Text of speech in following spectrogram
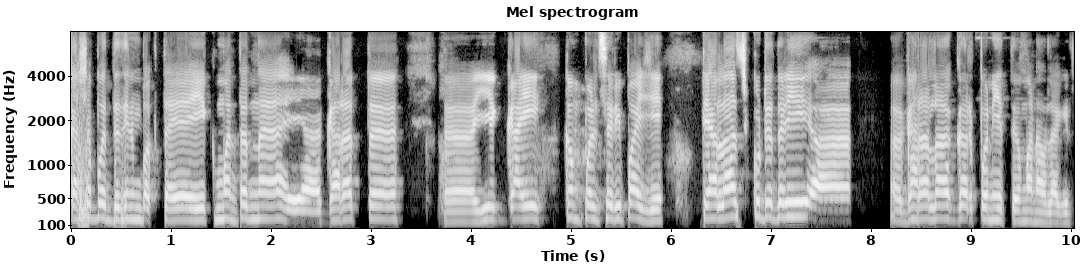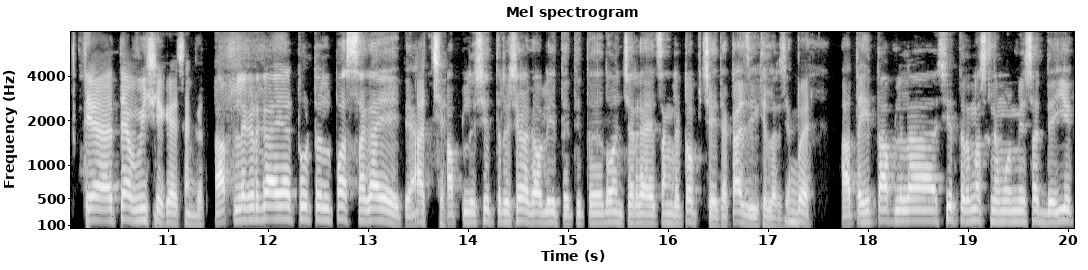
कशा पद्धतीने बघताय? एक म्हणतात ना घरात एक गाय कंपल्सरी पाहिजे. त्यालाच कुठेतरी घराला घर पण येतं म्हणावं लागेल. त्या त्याविषयी काय सांगत आपल्याकडे गाय टोटल पाच सहा गाय आहेत अच्छा. आपलं क्षेत्र शेळगावला येतं. तिथं दोन चार गाय चांगल्या टॉपच्या आहेत त्या काजळी खिलारच्या बर. आता इथं आपल्याला क्षेत्र नसल्यामुळे मी सध्या एक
